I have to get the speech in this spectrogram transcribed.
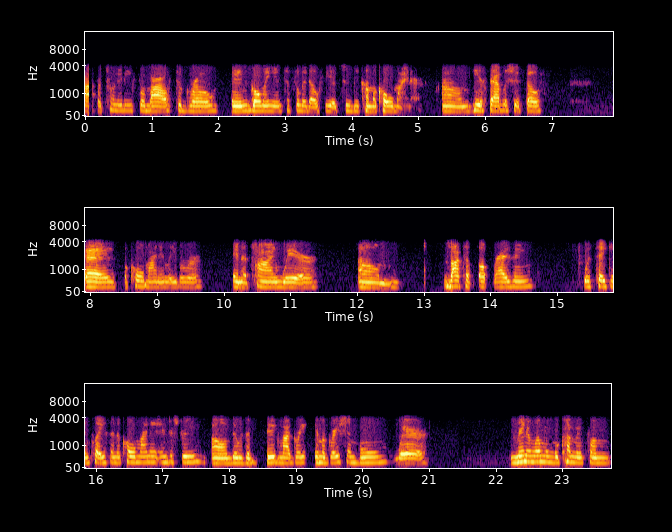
opportunity for Miles to grow and going into Philadelphia to become a coal miner. Um, he established himself as a coal mining laborer in a time where um, lots of uprising was taking place in the coal mining industry. Um, there was a big migrate immigration boom where men and women were coming from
